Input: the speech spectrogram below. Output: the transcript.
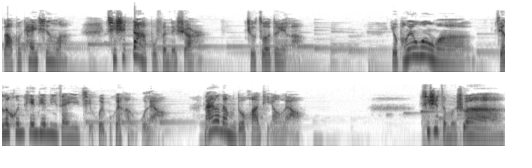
老婆开心了，其实大部分的事儿就做对了。有朋友问我，结了婚天天腻在一起会不会很无聊？哪有那么多话题要聊？其实怎么说啊？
